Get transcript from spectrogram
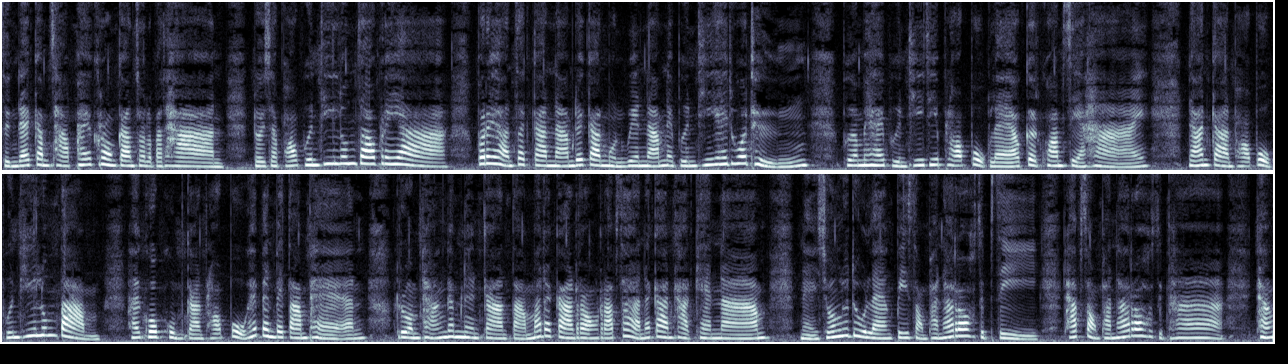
จึงได้กำชับให้โครงการชลประทาน โดยเฉพาะพื้นที่ลุ่มเจ้าพระยา บริหารจัดการน้ำด้วยการหมุนเวียนน้ำในพื้นที่ให้ทั่วถึง เพื่อไม่ให้พื้นที่ที่เพาะปลูกแล้วเกิดความเสียหาย ด้านการเพาะปลูกพื้นที่ลุ่มต่ำให้ควบคุมการเพาะปลูกให้เป็นไปตามแผน รวมทั้งดำเนินการตามมาตรการรองรับสถานการณ์ขาดแคลนน้ำในช่วงฤดูแล้งปี 2564 ทับ 2565 ทั้ง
